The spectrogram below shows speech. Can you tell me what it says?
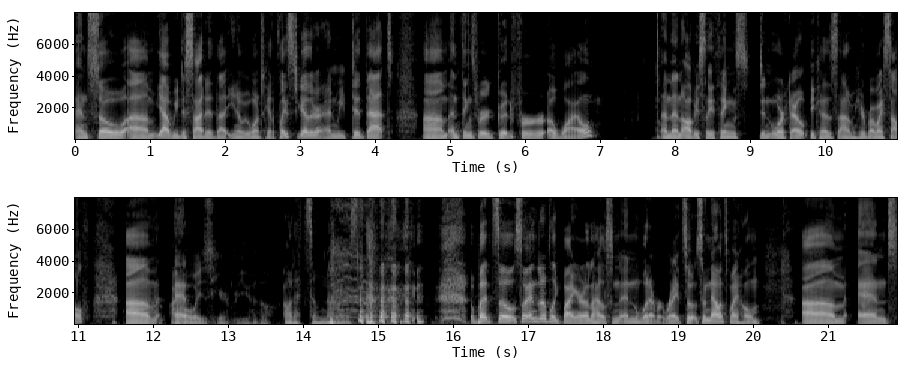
And so, um, yeah, we decided that you know we wanted to get a place together, and we did that. Um, and things were good for a while, and then obviously things didn't work out because I'm here by myself. Um, I'm and- always here for you, though. Oh, that's so nice. but so so I ended up like buying her out of the house and, and whatever, right? So so now it's my home. Um and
